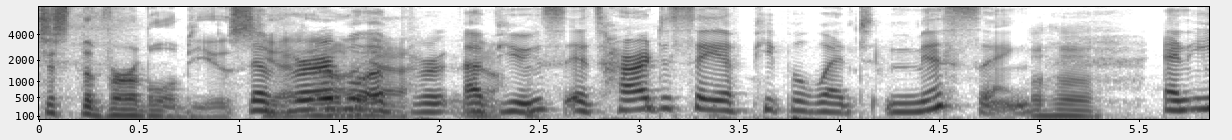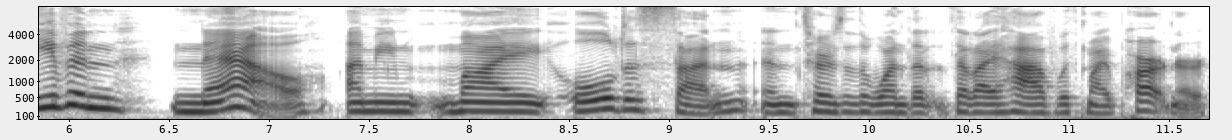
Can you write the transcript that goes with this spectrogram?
Just the verbal abuse. The yeah, verbal yeah, abru- yeah. abuse. It's hard to say if people went missing. Mm-hmm. And even now, I mean, my oldest son, in terms of the one that, that I have with my partner,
